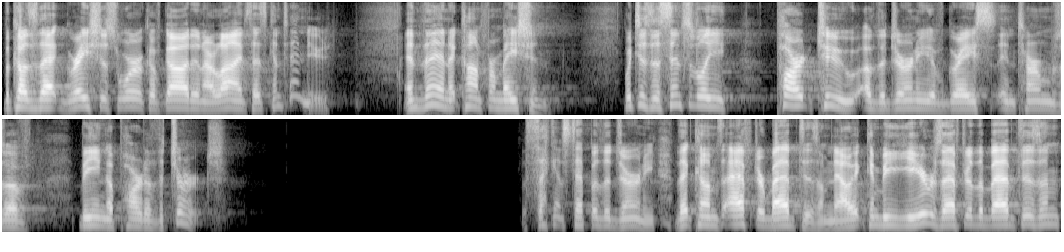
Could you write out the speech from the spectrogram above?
Because that gracious work of God in our lives has continued. And then at confirmation, which is essentially part two of the journey of grace in terms of being a part of the church the second step of the journey that comes after baptism. Now, it can be years after the baptism,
